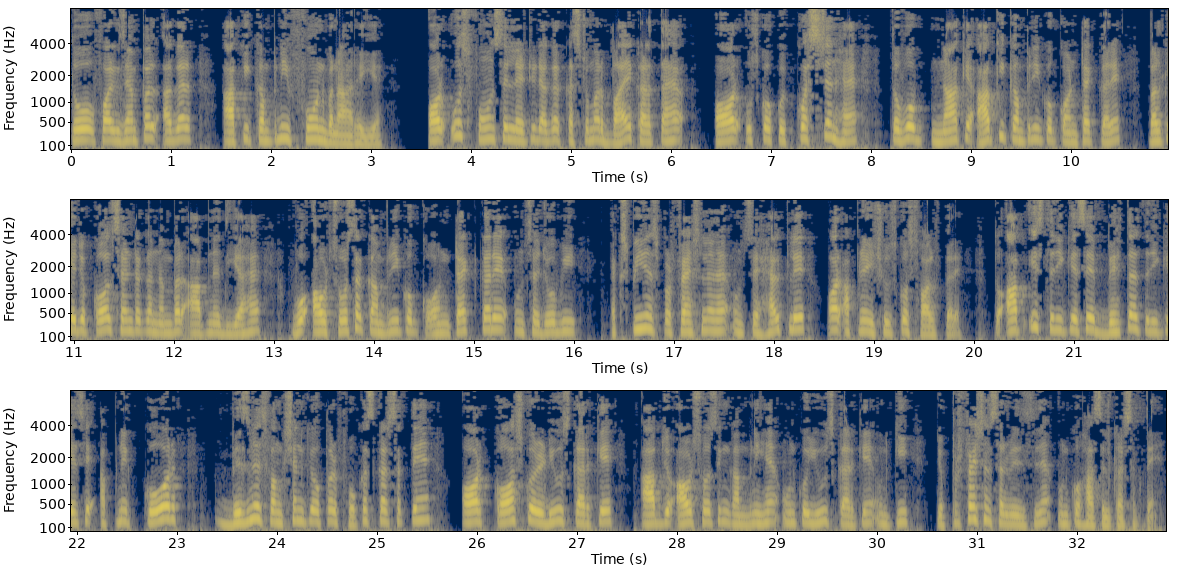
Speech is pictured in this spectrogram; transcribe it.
तो फॉर एग्ज़ाम्पल अगर आपकी कंपनी फ़ोन बना रही है और उस फ़ोन से रिलेटेड अगर कस्टमर बाय करता है और उसको कोई क्वेश्चन है तो वो ना कि आपकी कंपनी को कांटेक्ट करे, बल्कि जो कॉल सेंटर का नंबर आपने दिया है, वो आउटसोर्सर कंपनी को कांटेक्ट करे, उनसे जो भी एक्सपीरियंस प्रोफेशनल है, उनसे हेल्प ले और अपने इश्यूज़ को सॉल्व करे। तो आप इस तरीके से, बेहतर तरीके से अपने कोर बिज़नेस फ़ंक्शन के ऊपर फोकस कर सकते हैं और कॉस्ट को रिड्यूस करके आप जो आउटसोर्सिंग कंपनी है, उनको यूज़ करके उनकी जो प्रोफेशनल सर्विसेज़ हैं, उनको हासिल कर सकते हैं।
